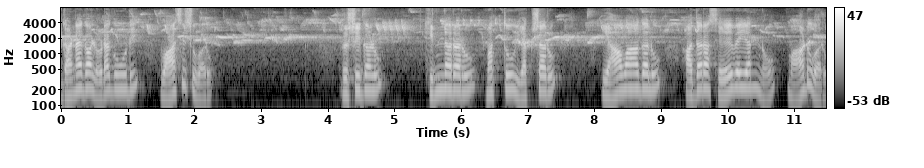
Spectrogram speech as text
ಗಣಗಳೊಡಗೂಡಿ ವಾಸಿಸುವರು. ಋಷಿಗಳು, ಕಿನ್ನರರು ಮತ್ತು ಯಕ್ಷರು ಯಾವಾಗಲೂ ಅದರ ಸೇವೆಯನ್ನು ಮಾಡುವರು.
